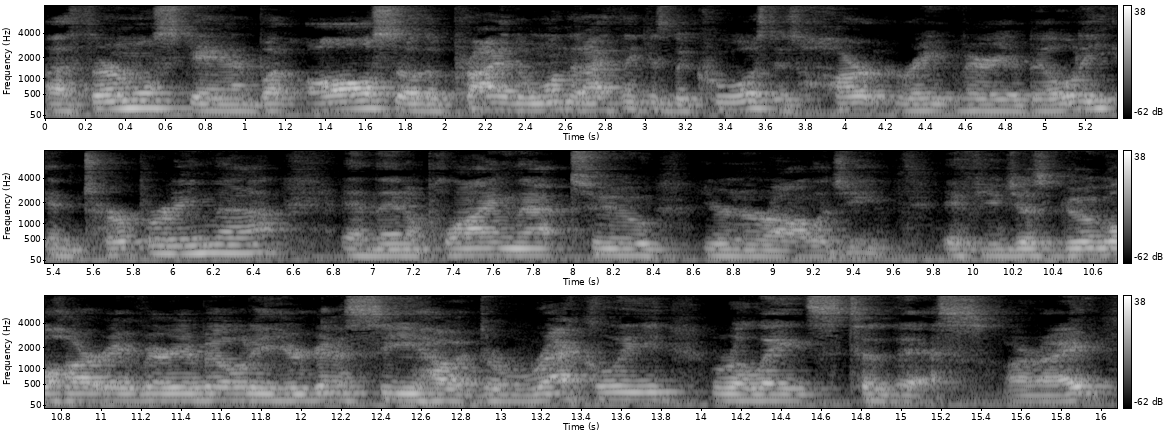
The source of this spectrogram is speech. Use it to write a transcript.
a thermal scan, but also the probably the one that I think is the coolest is heart rate variability, interpreting that and then applying that to your neurology. If you just Google heart rate variability, you're gonna see how it directly relates to this, all right?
